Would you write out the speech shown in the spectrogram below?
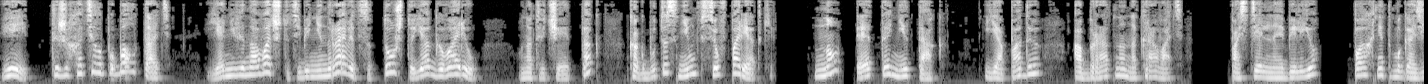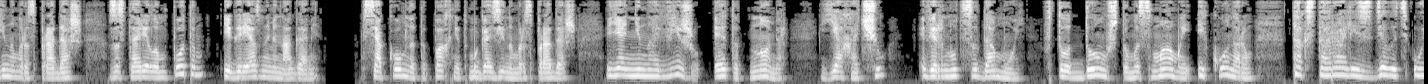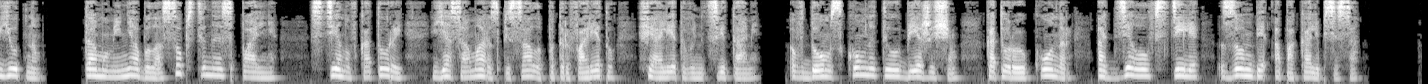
Эй, ты же хотела поболтать. Я не виноват, что тебе не нравится то, что я говорю. Он отвечает так, как будто с ним все в порядке. Но это не так. Я падаю обратно на кровать. Постельное белье пахнет магазином распродаж, застарелым потом и грязными ногами. Вся комната пахнет магазином распродаж. Я ненавижу этот номер. Я хочу вернуться домой, в тот дом, что мы с мамой и Конором так старались сделать уютным. Там у меня была собственная спальня, стену в которой я сама расписала по трафарету фиолетовыми цветами. В дом с комнатой-убежищем, которую Конор отделал в стиле зомби-апокалипсиса.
